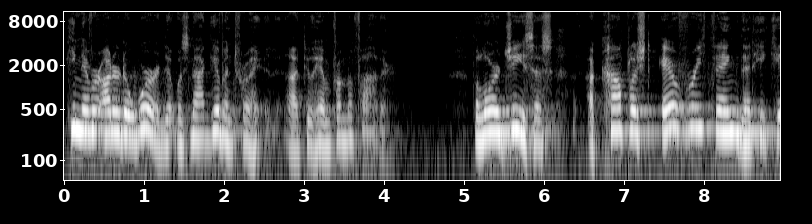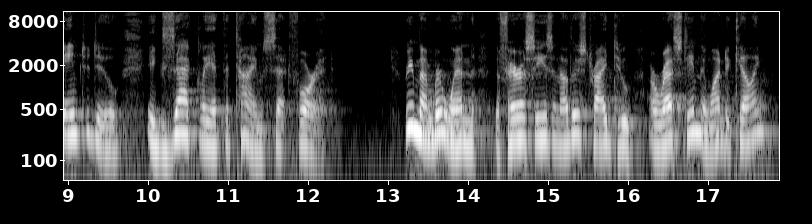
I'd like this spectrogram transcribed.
He never uttered a word that was not given uh, to him from the Father. The Lord Jesus accomplished everything that he came to do exactly at the time set for it. Remember when the Pharisees and others tried to arrest him, they wanted to kill him?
